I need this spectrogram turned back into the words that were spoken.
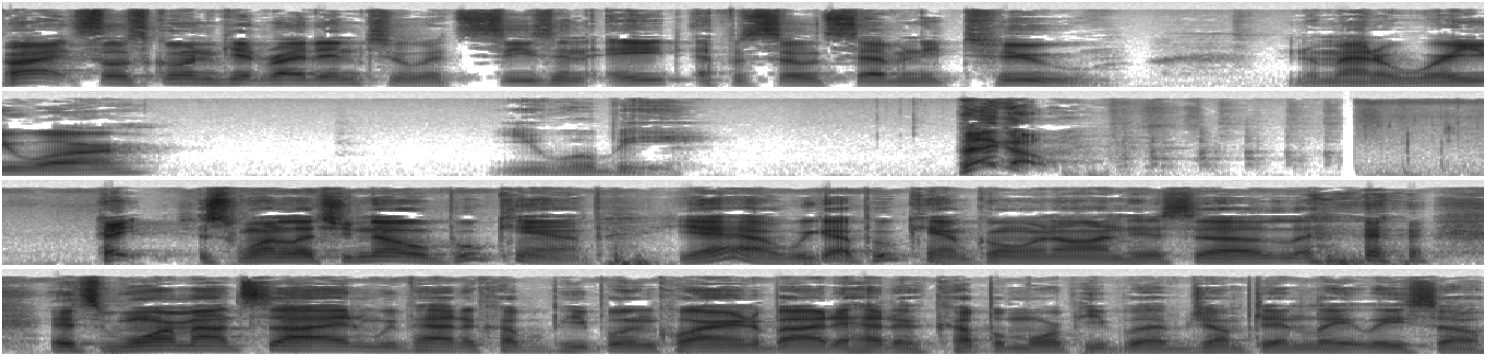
All right, so let's go and get right into it. Season 8, episode 72. No matter where you are, you will be. Let go. Hey, just want to let you know, boot camp. Yeah, we got boot camp going on. It's uh, it's warm outside, and we've had a couple people inquiring about it. Had a couple more people have jumped in lately, so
